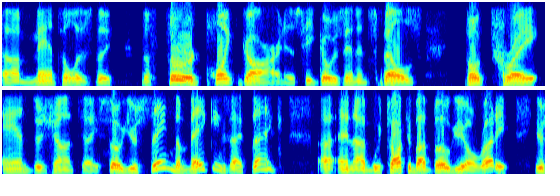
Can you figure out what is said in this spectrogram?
uh, mantle as the the third point guard as he goes in and spells both Trey and Dejounte. So you're seeing the makings, I think, uh, and uh, we talked about Bogey already. You're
